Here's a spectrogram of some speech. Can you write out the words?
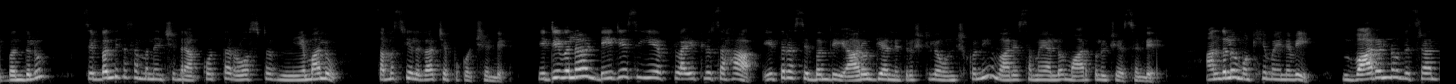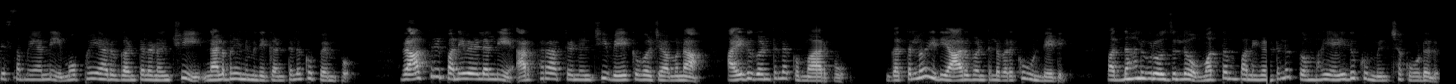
ఇబ్బందులు సిబ్బందికి సంబంధించిన కొత్త రోస్టర్ నియమాలు సమస్యలుగా చెప్పుకొచ్చింది. ఇటీవల డీజీసీఏ ఫ్లైట్లు సహా ఇతర సిబ్బంది ఆరోగ్యాన్ని దృష్టిలో ఉంచుకొని వారి సమయాల్లో మార్పులు చేసింది. అందులో ముఖ్యమైనవి. వారంలో విశ్రాంతి సమయాన్ని ముప్పై ఆరు గంటల నుంచి నలభై ఎనిమిది గంటలకు పెంపు. రాత్రి పనివేళల్ని అర్ధరాత్రి నుంచి వేకువజామున ఐదు గంటలకు మార్పు. గతంలో ఇది ఆరు గంటల వరకు ఉండేది. పద్నాలుగు రోజుల్లో మొత్తం పని గంటలు తొంభై ఐదుకు మించకూడదు.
